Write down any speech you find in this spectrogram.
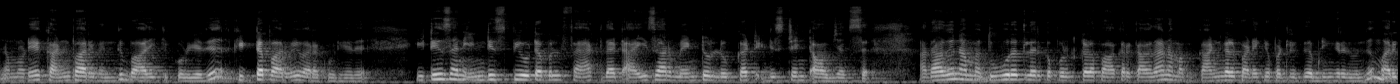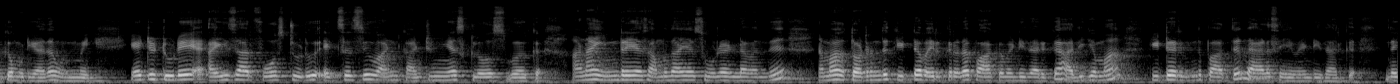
நம்மளுடைய கண் பார்வை வந்து பாதிக்கக்கூடியது கிட்ட பார்வை வரக்கூடியது. It is an indisputable fact that eyes are meant to look at distant objects அதாவது நம்ம தூரத்தில் இருக்க பொருட்களை பார்க்குறக்காக தான் நமக்கு கண்கள் படைக்கப்பட்டிருக்கு அப்படிங்கிறது வந்து மறுக்க முடியாத உண்மை. Yet today eyes are forced to do excessive and continuous close work ஆனால் இன்றைய சமுதாய சூழலில் வந்து நம்ம தொடர்ந்து கிட்ட இருக்கிறத பார்க்க வேண்டியதாக இருக்குது அதிகமாக கிட்ட இருந்து பார்த்து வேலை செய்ய வேண்டியதாக இருக்குது இந்த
